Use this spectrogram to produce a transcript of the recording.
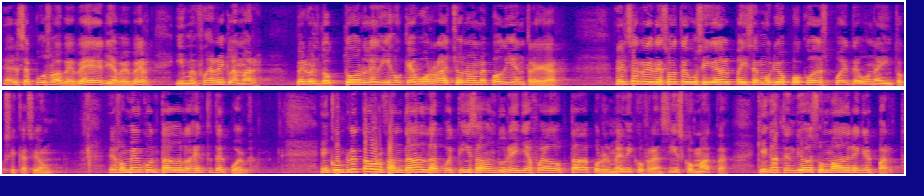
Él se puso a beber y a beber y me fue a reclamar, pero el doctor le dijo que borracho no me podía entregar. Él se regresó a Tegucigalpa y se murió poco después de una intoxicación. Eso me han contado las gentes del pueblo. En completa orfandad, la poetisa hondureña fue adoptada por el médico Francisco Mata, quien atendió a su madre en el parto.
